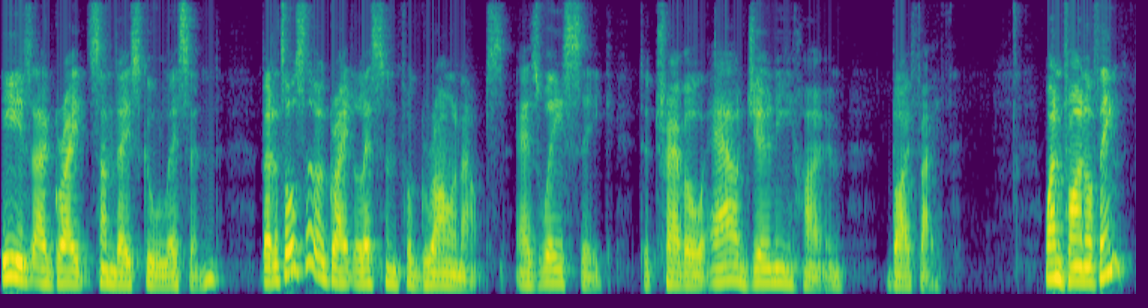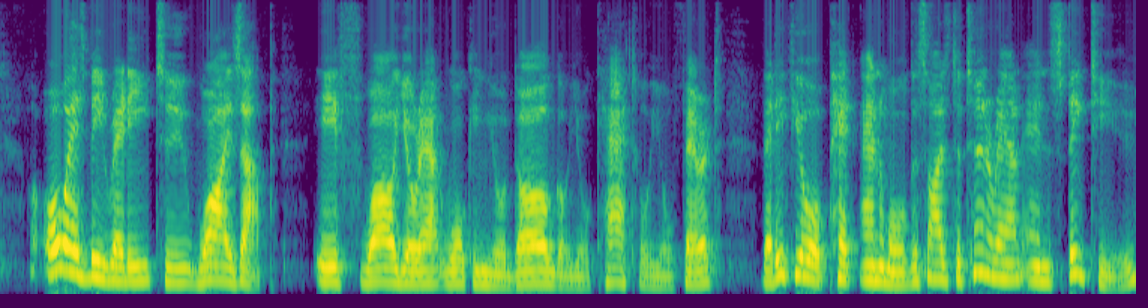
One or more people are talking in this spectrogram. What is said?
is a great Sunday school lesson, but it's also a great lesson for grown ups as we seek to travel our journey home by faith. One final thing always be ready to wise up if, while you're out walking your dog or your cat or your ferret, that if your pet animal decides to turn around and speak to you,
